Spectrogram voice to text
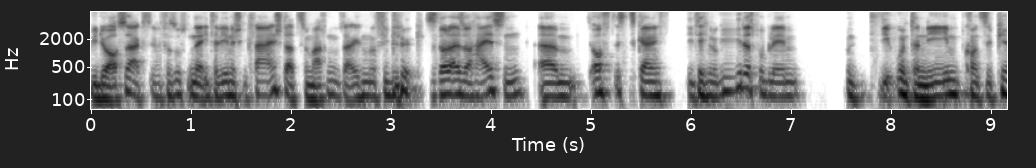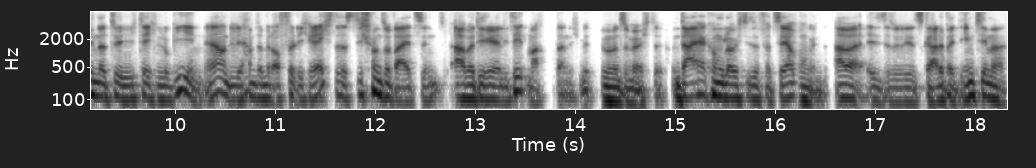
wie du auch sagst, versucht in der italienischen Kleinstadt zu machen, sage ich nur viel Glück. Das soll also heißen, ähm, oft ist gar nicht die Technologie das Problem, und die Unternehmen konzipieren natürlich Technologien, ja, und die haben damit auch völlig recht, dass die schon so weit sind. Aber die Realität macht da nicht mit, wenn man so möchte. Und daher kommen, glaube ich, diese Verzerrungen. Aber also jetzt gerade bei dem Thema,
